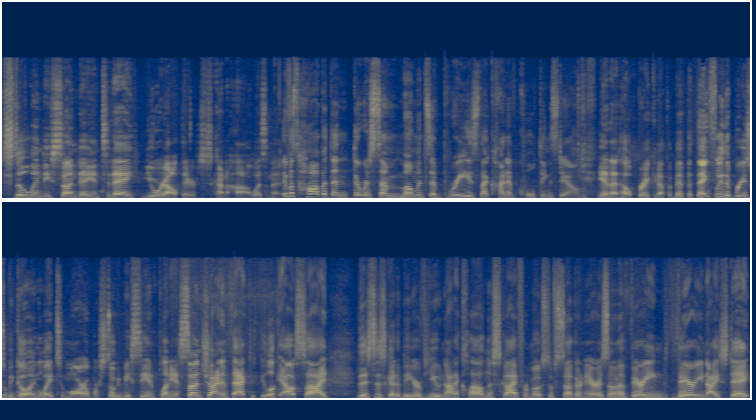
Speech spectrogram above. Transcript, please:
still windy Sunday, and today you were out there. It's just kind of hot, wasn't it? It was hot, but then there was some moments of breeze that kind of cooled things down. Yeah, and that helped break it up a bit. But thankfully, the breeze will be going away tomorrow. We're still going to be seeing plenty of sunshine. In fact, if you look outside, this is going to be your view. Not a cloud in the sky for most of southern Arizona. Very, very nice day.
